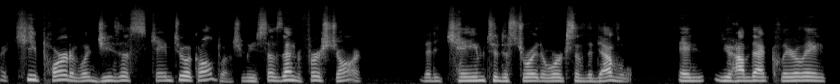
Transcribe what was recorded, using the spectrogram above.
a key part of what jesus came to accomplish. I mean he says that in first john that he came to destroy the works of the devil. And you have that clearly in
